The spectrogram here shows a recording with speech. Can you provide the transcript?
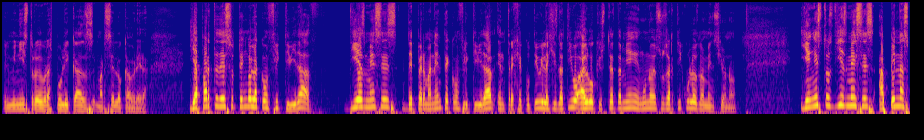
el ministro de Obras Públicas, Marcelo Cabrera. Y aparte de eso tengo la conflictividad. Diez meses de permanente conflictividad entre Ejecutivo y Legislativo, algo que usted también en uno de sus artículos lo mencionó. Y en estos 10 meses, apenas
